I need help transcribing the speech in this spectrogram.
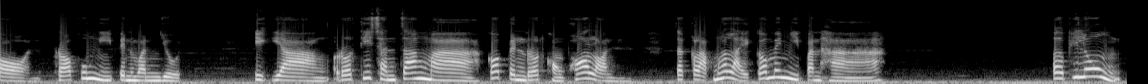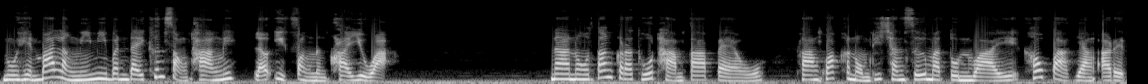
ก่อน เพราะพรุ่งนี้เป็นวันหยุด อีกอย่างรถที่ฉันจ้างมาก็เป็นรถของพ่อหล่อน จะกลับเมื่อไหร่ก็ไม่มีปัญหา เออพี่ลุงหนูเห็นบ้านหลังนี้มีบันไดขึ้นสองทางนี่แล้วอีกฝั่งหนึ่งใครอยู่อะนาโนตั้งกระทู้ถามตาแป๋วพลางควักขนมที่ฉันซื้อมาตุนไว้เข้าปากอย่างอร็ด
